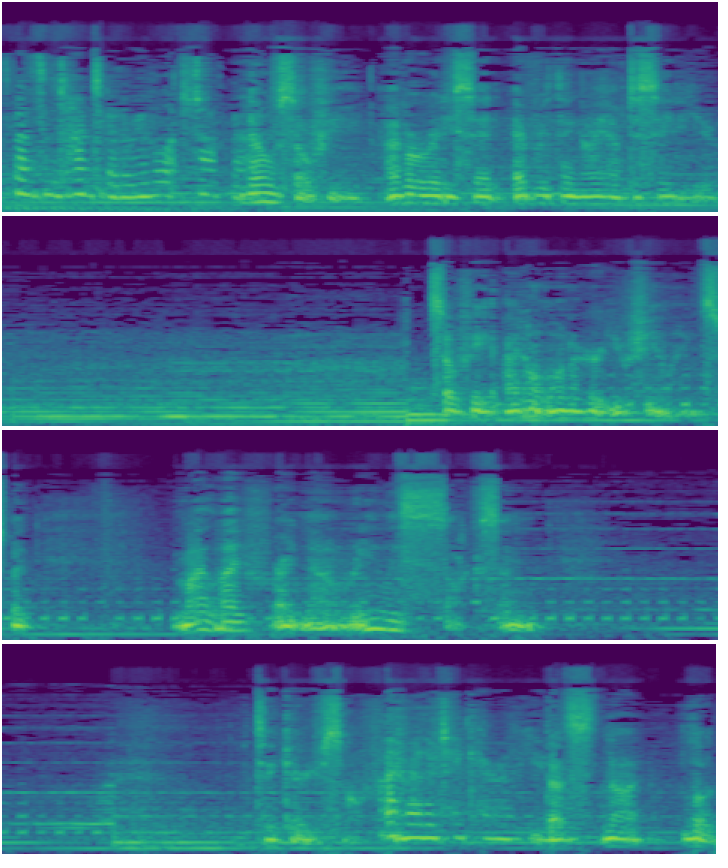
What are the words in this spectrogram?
spend some time together. We have a lot to talk about. No, Sophie. I've already said everything I have to say to you. Sophie, I don't want to hurt your feelings, but my life right now really sucks, and take care of yourself. I'd rather take care of you. That's not. Look,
